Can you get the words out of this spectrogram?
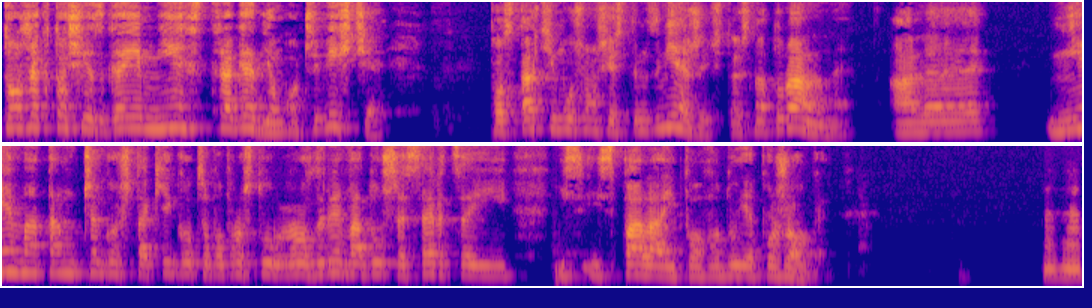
to, że ktoś jest gejem, nie jest tragedią. Oczywiście postaci muszą się z tym zmierzyć, to jest naturalne, ale nie ma tam czegoś takiego, co po prostu rozrywa duszę, serce i, i, i spala i powoduje pożogę. Mhm.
